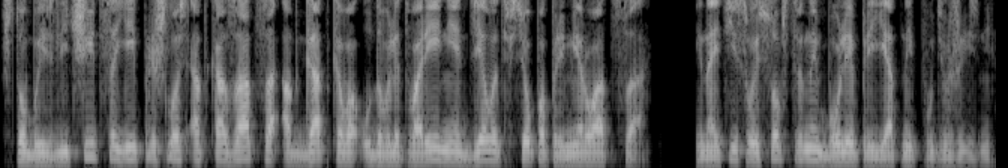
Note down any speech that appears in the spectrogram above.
Чтобы излечиться, ей пришлось отказаться от гадкого удовлетворения делать все по примеру отца и найти свой собственный более приятный путь в жизни.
